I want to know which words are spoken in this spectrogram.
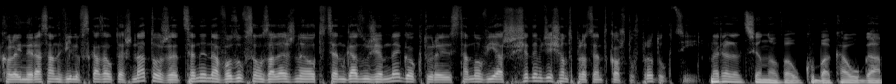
Kolejny raz Anwil wskazał też na to, że ceny nawozów są zależne od cen gazu ziemnego, który stanowi aż 70% kosztów produkcji. Relacjonował Kuba Kaługa.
